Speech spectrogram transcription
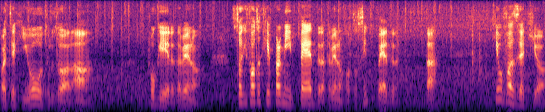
Vai ter aqui em outros, ó. ó fogueira, tá vendo? Só que falta aqui pra mim pedra, tá vendo? Faltam 5 pedras, tá? O que eu vou fazer aqui, ó?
